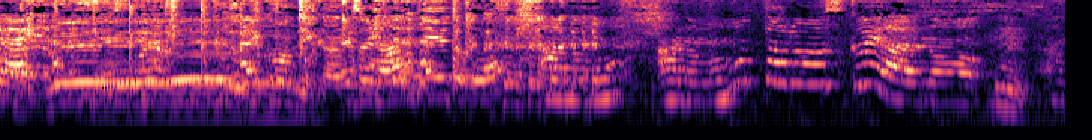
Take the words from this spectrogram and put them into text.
い。はい。売り込んでい。かんとそれなんていうとこ？あのもあの桃太郎スクエアの、うん。あの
